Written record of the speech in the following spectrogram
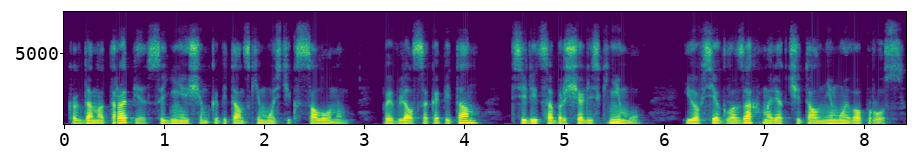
Когда на трапе, соединяющем капитанский мостик с салоном, появлялся капитан, все лица обращались к нему, и во всех глазах моряк читал немой вопрос,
